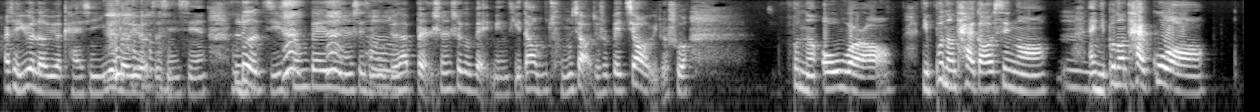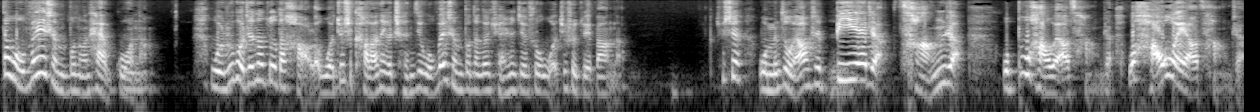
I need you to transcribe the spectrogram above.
而且越乐越开心，越乐越有自信心。乐极生悲这件事情，我觉得它本身是个伪命题。但我们从小就是被教育着说，不能 over 哦，你不能太高兴哦，哎，你不能太过哦。但我为什么不能太过呢？我如果真的做得好了，我就是考到那个成绩，我为什么不能跟全世界说我就是最棒的？就是我们总要是憋着藏着，我不好我要藏着，我好我也要藏着，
